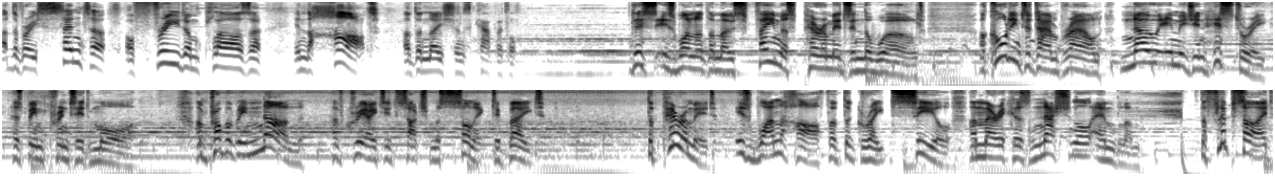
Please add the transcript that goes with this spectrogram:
at the very centre of Freedom Plaza in the heart of the nation's capital. This is one of the most famous pyramids in the world. According to Dan Brown, no image in history has been printed more. And probably none have created such Masonic debate. The pyramid is one half of the Great Seal, America's national emblem. The flip side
